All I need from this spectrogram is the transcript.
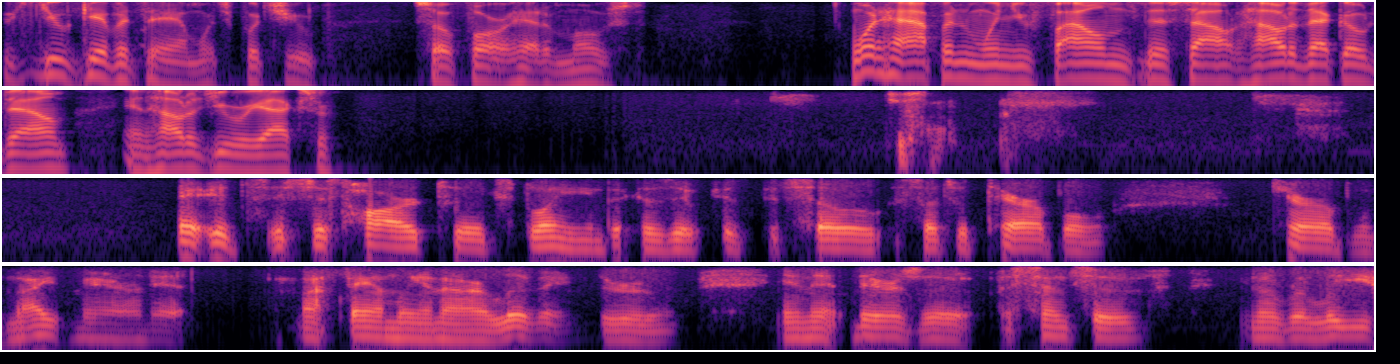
you give a damn, which puts you so far ahead of most. What happened when you found this out? How did that go down, and how did you react, sir? Just it's it's just hard to explain because it, it it's so such a terrible terrible nightmare that my family and I are living through, and that there's a, a sense of you know relief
